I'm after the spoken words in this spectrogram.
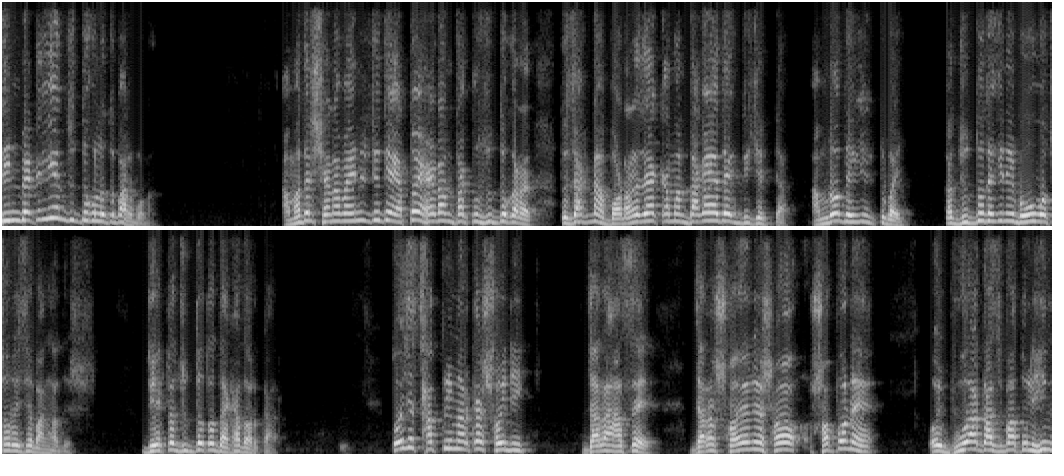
তিন ব্যাটালিয়ন যুদ্ধ করলে তো পারব না। আমাদের সেনাবাহিনীর যদি এত হেডান থাকতো যুদ্ধ করার, তো যাক না বর্ডারে দেখ আমার দাগায় দেখ দুই চারটা। আমরাও দেখি একটু ভাই, কারণ যুদ্ধ দেখিনি, বহু বছর হয়েছে বাংলাদেশ। দুই একটা যুদ্ধ তো দেখা দরকার। তো ওই যে ছাত্রী মার্কার সৈনিক যারা আছে, যারা শয়নে স্বপনে ওই ভুয়া গাছবাতুল হিন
